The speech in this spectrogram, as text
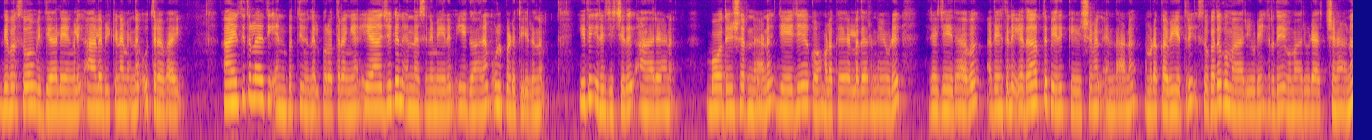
ദിവസവും വിദ്യാലയങ്ങളിൽ ആലപിക്കണമെന്ന് ഉത്തരവായി. ആയിരത്തി തൊള്ളായിരത്തി എൺപത്തി ഒന്നിൽ പുറത്തിറങ്ങിയ യാചകൻ എന്ന സിനിമയിലും ഈ ഗാനം ഉൾപ്പെടുത്തിയിരുന്നു. ഇത് രചിച്ചത് ആരാണ്? ബോധേശ്വരനാണ് ജയ ജയ കോമള കേരളധരണയുടെ രചയിതാവ്. അദ്ദേഹത്തിന്റെ യഥാർത്ഥ പേര് കേശവൻ എന്നാണ്. നമ്മുടെ കവിയത്രി സുഗതകുമാരിയുടെ ഹൃദയകുമാരിയുടെ അച്ഛനാണ്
